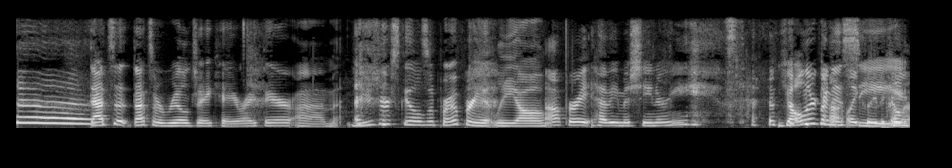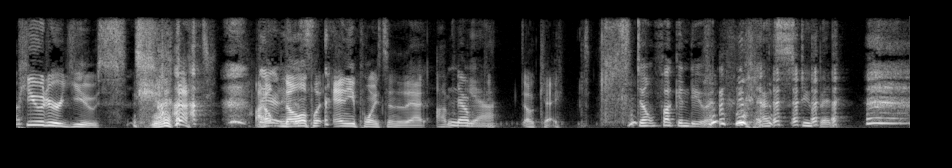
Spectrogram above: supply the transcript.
That's a that's a real JK right there. Um, use your skills appropriately, y'all. operate heavy machinery. Y'all are gonna not to see- come up? Computer use. I hope no one put any points into that. I'm, Nope. Yeah, Okay. don't fucking do it. That's stupid.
